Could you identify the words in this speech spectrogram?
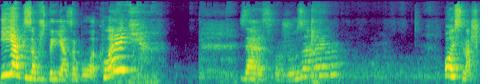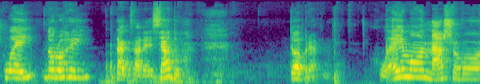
І як завжди, я забула клей. Зараз схожу за ним. Ось наш клей дорогий. Так, зараз я сяду. Добре. Клеїмо нашого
